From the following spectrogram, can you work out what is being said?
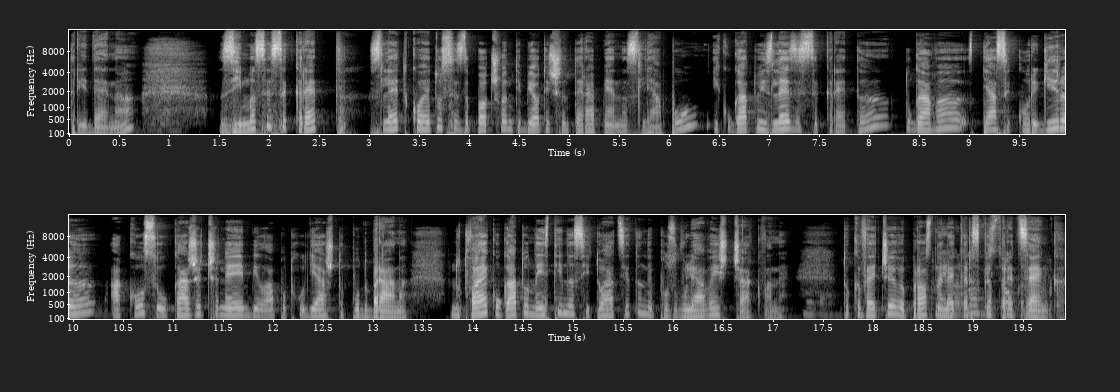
три дена, да Взима се секрет, след което се започва антибиотична терапия на сляпо и когато излезе секрета, тогава тя се коригира, ако се окаже, че не е била подходящо подбрана. Но това е когато наистина ситуацията не позволява изчакване. Да. Тук вече е въпрос на лекарска преценка.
